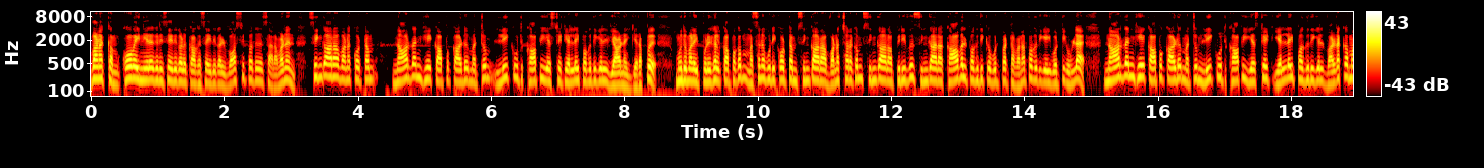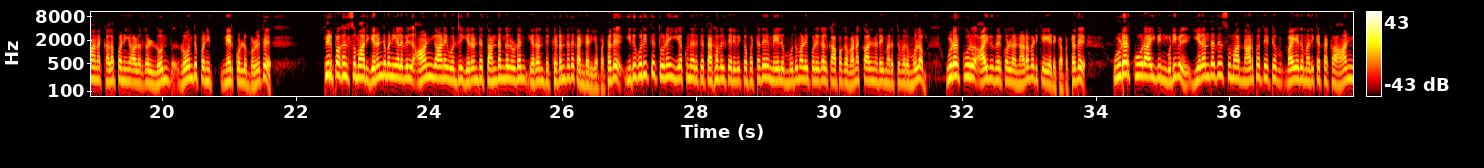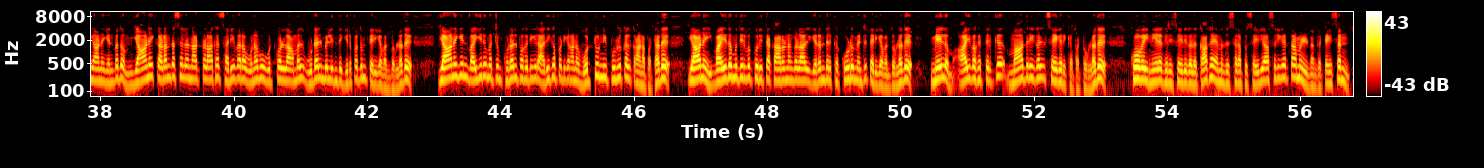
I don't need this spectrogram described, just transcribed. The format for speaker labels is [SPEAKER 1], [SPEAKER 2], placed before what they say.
[SPEAKER 1] வணக்கம். கோவை நீலகிரி செய்திகளுக்காக செய்திகள் வாசிப்பது சரவணன். சிங்காரா வனக்கோட்டம் நார்தன் ஹே காப்புக்காடு மற்றும் லீக்வுட் காபி எஸ்டேட் எல்லைப் பகுதியில் யானை இறப்பு. முதுமலை புலிகள் காப்பகம் மசனகுடி கோட்டம் சிங்காரா வனச்சரகம் சிங்காரா பிரிவு சிங்காரா காவல் பகுதிக்கு உட்பட்ட வனப்பகுதியை ஒட்டியுள்ள நார்தன் ஹே காப்புக்காடு மற்றும் லீக்வுட் காபி எஸ்டேட் எல்லைப் பகுதியில் வழக்கமான களப்பணியாளர்கள் ரோந்து பணி மேற்கொள்ளும் பொழுது பிற்பகல் சுமார் இரண்டு மணி அளவில் ஆண் யானை ஒன்று இரண்டு தந்தங்களுடன் இறந்து கிடந்தது கண்டறியப்பட்டது. இதுகுறித்து துணை இயக்குநருக்கு தகவல் தெரிவிக்கப்பட்டது. மேலும் முதுமலை புலிகள் காப்பக வனக்கால்நடை மருத்துவர் மூலம் உடற்கூறு ஆய்வு மேற்கொள்ள நடவடிக்கை எடுக்கப்பட்டது. உடற்கூறாய்வின் முடிவில் இறந்தது சுமார் 48 வயது மதிக்கத்தக்க ஆண் யானை என்பதும் யானை கடந்த சில நாட்களாக சரிவர உணவு உட்கொள்ளாமல் உடல் மெலிந்து இருப்பதும் தெரியவந்துள்ளது. யானையின் வயிறு மற்றும் குடல் பகுதியில் அதிகப்படியான ஒட்டுண்ணி புழுக்கள் காணப்பட்டது. யானை வயது முதிர்வு குறித்த காரணங்களால் இறந்திருக்கக்கூடும் என்று தெரியவந்துள்ளது. மேலும் ஆய்வகத்திற்கு மாதிரிகள் சேகரிக்கப்பட்டுள்ளது. கோவை நீலகிரி செய்திகளுக்காக எமது சிறப்பு செய்தியாசிரியர் தமிழ் வெங்கடேசன்.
